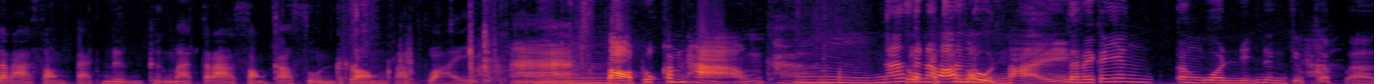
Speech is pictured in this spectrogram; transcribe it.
ตรา 281 ถึงมาตรา 290 รองรับไว้อ่าตอบทุกคำถามค่ะอืมน่าทุสกนับข้อสนุนงสัยแต่เฟยก็ยังกังวลนิดนึงเกี่ยวค่ะกับเอ่อ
